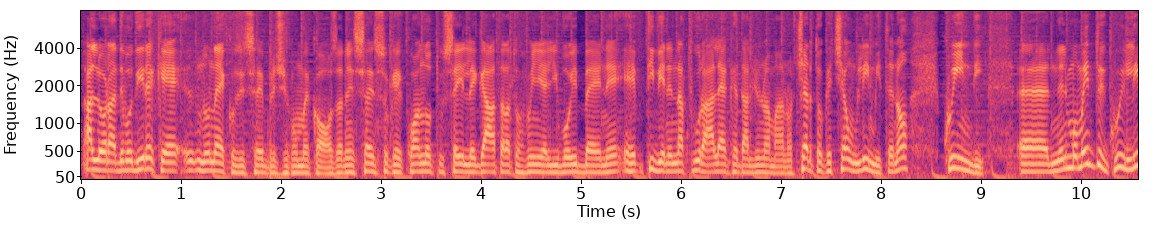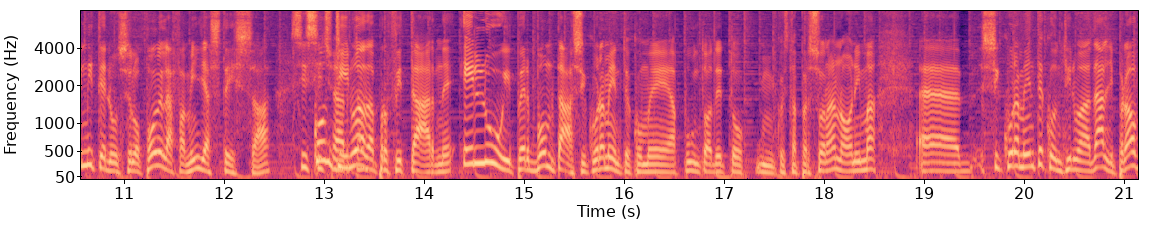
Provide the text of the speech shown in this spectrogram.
Allora, devo dire che non è così semplice come cosa, nel senso che quando tu sei legata alla tua famiglia gli vuoi bene, e ti viene naturale anche dargli una mano. Certo che c'è un limite, no? Quindi, eh, nel momento in cui il limite non se lo pone la famiglia stessa, Sì, sì, continua certo. ad approfittarne. E lui, per bontà, sicuramente, come appunto ha detto mh, questa persona anonima, eh, sicuramente continua a dargli. Però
